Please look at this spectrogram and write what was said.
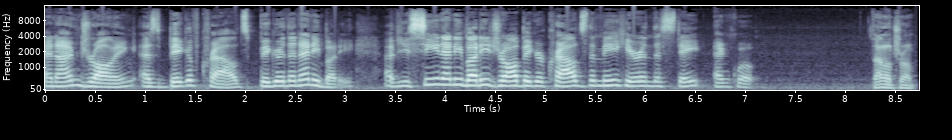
and I'm drawing as big of crowds, bigger than anybody. Have you seen anybody draw bigger crowds than me here in this state? End quote. Donald Trump.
